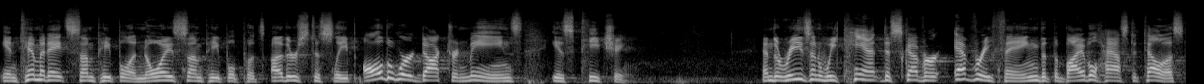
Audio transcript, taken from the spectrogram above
intimidates some people, annoys some people, puts others to sleep. All the word doctrine means is teaching. And the reason we can't discover everything that the Bible has to tell us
